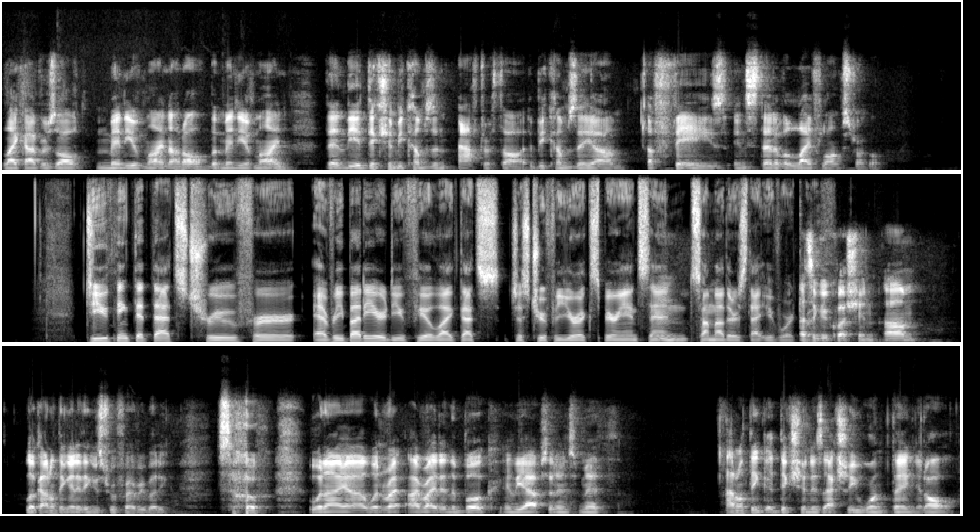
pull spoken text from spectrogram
like I've resolved many of mine, not all, but many of mine, then the addiction becomes an afterthought. It becomes a, um, a phase instead of a lifelong struggle. Do you think that that's true for everybody, or do you feel like that's just true for your experience and mm. some others that you've worked that's with? a good question. Um, look, I don't think anything is true for everybody. So when I uh, when I write in the book in the abstinence myth, I don't think addiction is actually one thing at all.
